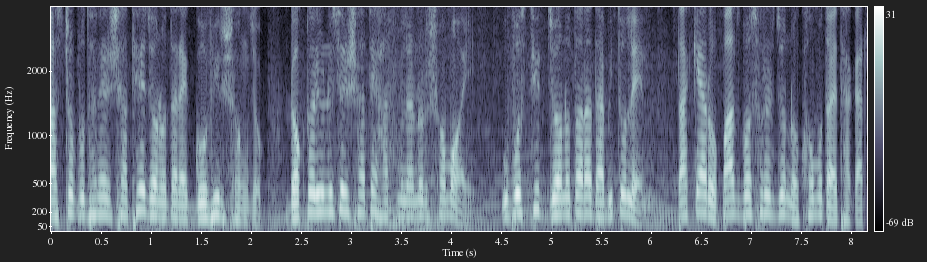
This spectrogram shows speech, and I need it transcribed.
রাষ্ট্রপ্রধানের সাথে জনতার এক গভীর সংযোগ। ডক্টর ইউনুসের সাথে হাত মেলানোর সময় উপস্থিত জনতারা দাবি তোলেন, তাকে আরও পাঁচ বছরের জন্য ক্ষমতায় থাকার।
